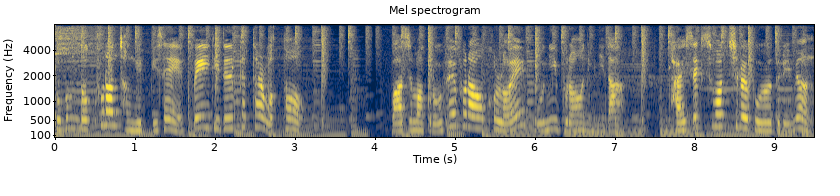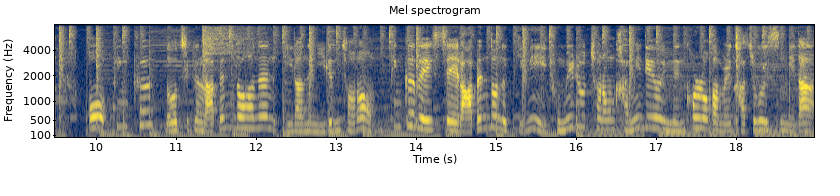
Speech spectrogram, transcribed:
조금 더 쿨한 장밋빛의 페이디드 페탈 워터 마지막으로 회브라운 컬러의 무늬 브라운입니다. 발색 스와치를 보여드리면 어 핑크? 너 지금 라벤더 하는? 이라는 이름처럼 핑크 베이스의 라벤더 느낌이 조미료처럼 가미되어 있는 컬러감을 가지고 있습니다.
